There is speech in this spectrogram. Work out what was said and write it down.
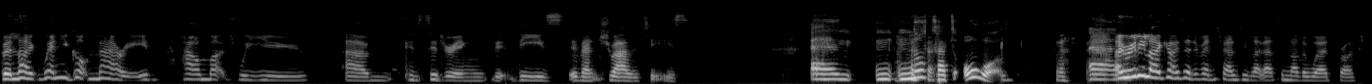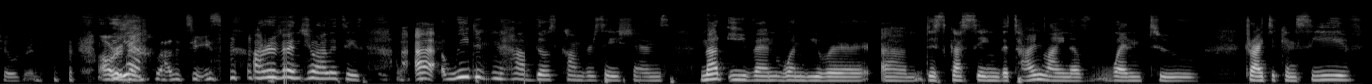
but like when you got married, how much were you um, considering th- these eventualities? Um, n- not at all. Um, I really like how I said eventualities. Like that's another word for our children. our yeah, eventualities. our eventualities. Uh, we didn't have those conversations. Not even when we were um, discussing the timeline of when to try to conceive,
